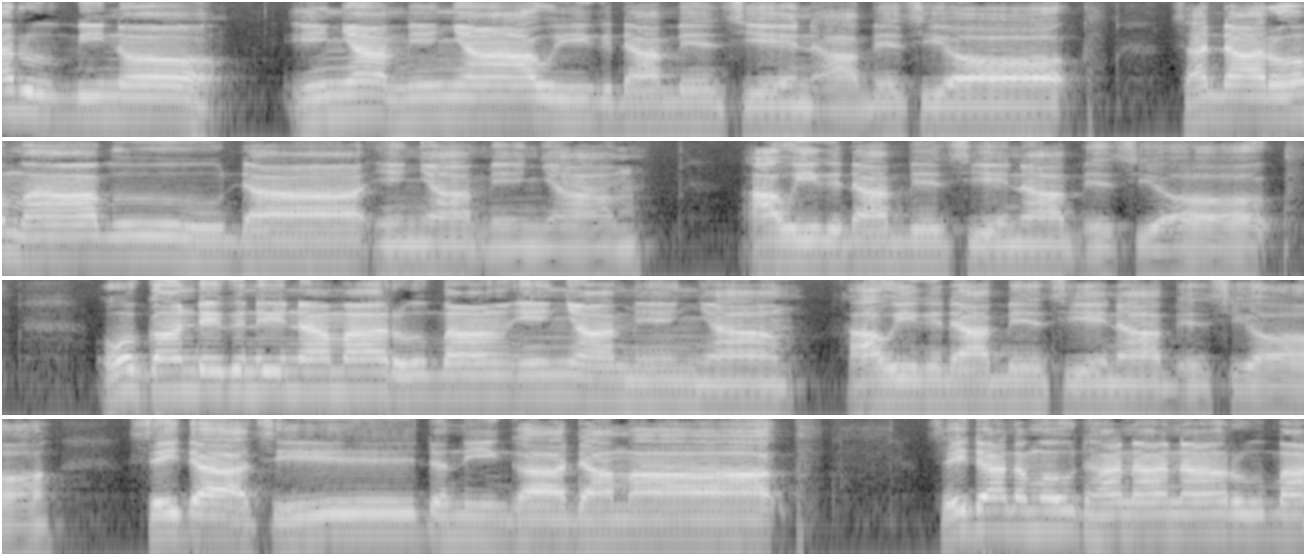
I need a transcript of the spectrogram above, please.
အရူပိနောအညမညာအာဝိကတာပစ္စယေနာပစ္စယောသတ္တရောမဟာဗုဒ္ဓအညမညာအာဝိကတာပစ္စယေနာပစ္စယောဩကန္တေကနေနာမရူပံအညမညာဟာဝိကရာပစ္စယေနာပစ္စယောစိတ်တစီတနိကာဓမ္မာ စိတ်တသမုဋ္ဌာနာနာရူပါ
